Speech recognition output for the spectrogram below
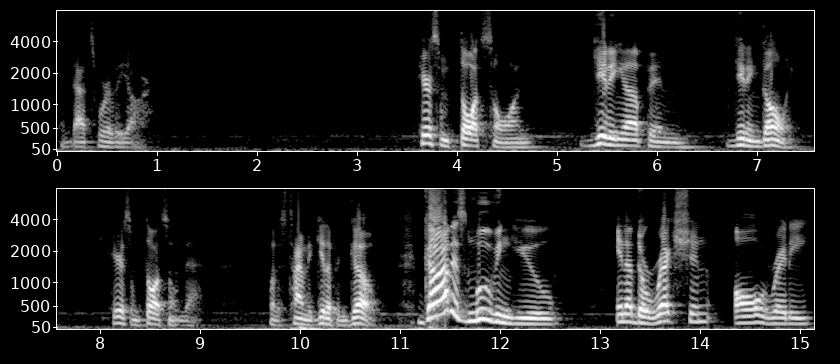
And that's where they are. Here's some thoughts on getting up and getting going. Here's some thoughts on that when it's time to get up and go. God is moving you in a direction already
